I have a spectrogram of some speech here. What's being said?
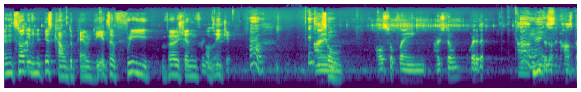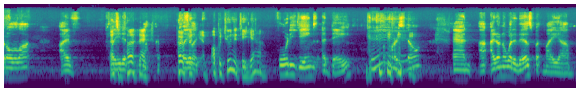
and it's not even a discount apparently. It's a free version Free, of yeah. Legion. Oh. I'm So- also playing Hearthstone quite a bit uh, Oh, nice. because I'm in hospital a lot. I've That's played it. perfect. I play perfect like opportunity. Yeah. 40 games a day of Hearthstone, and uh, I don't know what it is, but my um,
